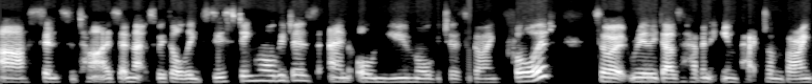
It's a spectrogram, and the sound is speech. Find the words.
are sensitized and that's with all existing mortgages and all new mortgages going forward. So it really does have an impact on borrowing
